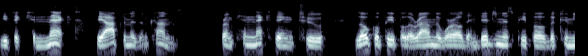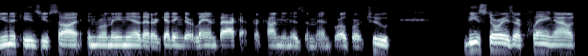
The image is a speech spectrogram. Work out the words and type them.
need to connect. The optimism comes from connecting to local people around the world, indigenous people, the communities you saw in Romania that are getting their land back after communism and World War II. These stories are playing out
